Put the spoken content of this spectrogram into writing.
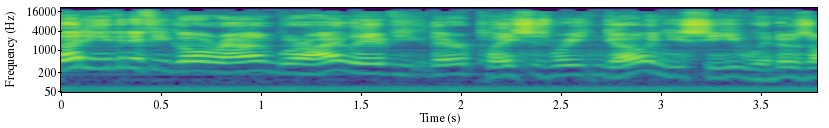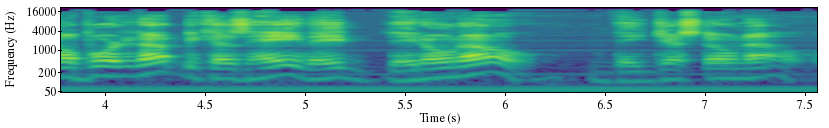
But even if you go around where I live, you, there are places where you can go and you see windows all boarded up because hey, they they don't know. They just don't know.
